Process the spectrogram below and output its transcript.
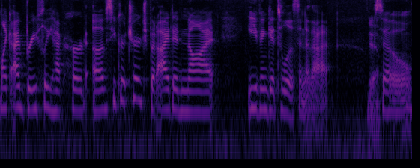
like I briefly have heard of Secret Church, but I did not even get to listen to that. Yeah. So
